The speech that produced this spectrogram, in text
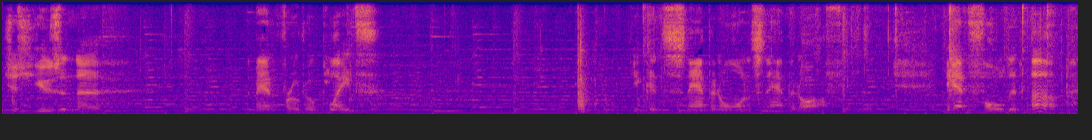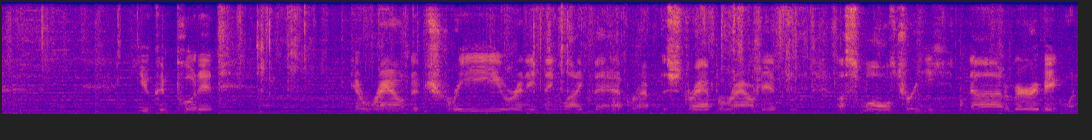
just using the, the Manfrotto plates, you can snap it on, snap it off. And fold it up, you can put it around a tree or anything like that. Wrap the strap around it. A small tree, not a very big one.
